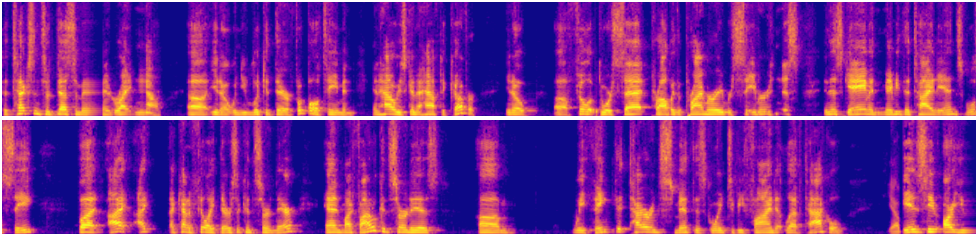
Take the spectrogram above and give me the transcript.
The Texans are decimated right now. Uh, you know, when you look at their football team and and how he's going to have to cover. You know, uh, Phillip Dorsett, probably the primary receiver in this in this game, and maybe the tight ends. We'll see. But I I I kind of feel like there's a concern there. And my final concern is um, we think that Tyron Smith is going to be fine at left tackle. Yep. Is he are you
